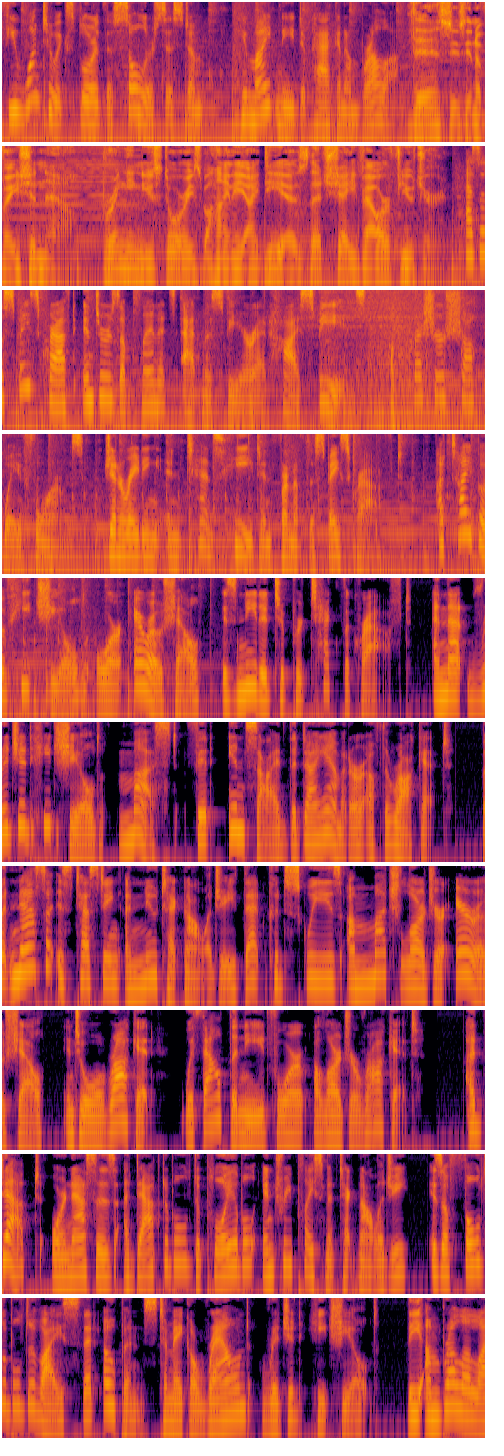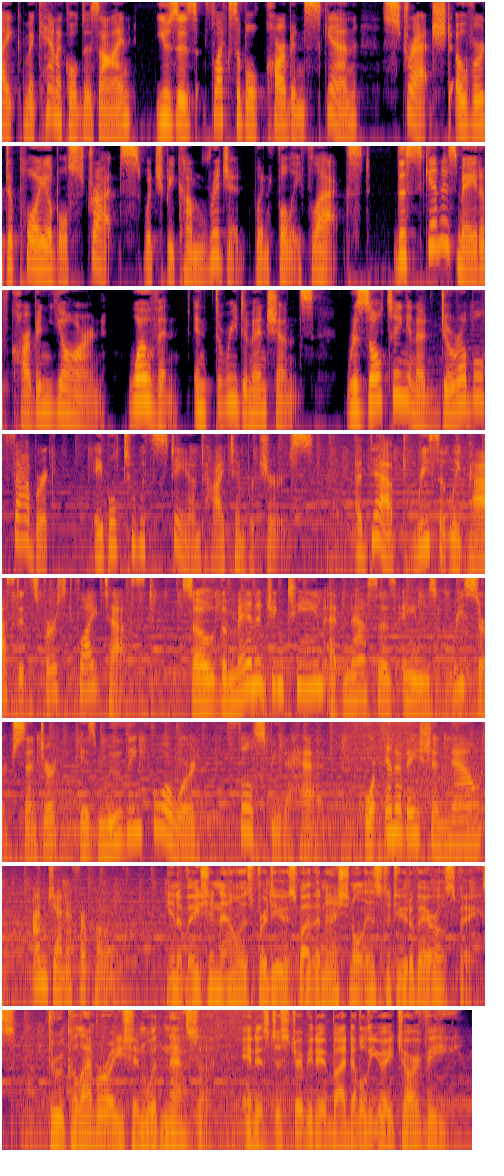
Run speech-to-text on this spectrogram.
If you want to explore the solar system, you might need to pack an umbrella. This is Innovation Now, bringing you stories behind the ideas that shape our future. As a spacecraft enters a planet's atmosphere at high speeds, a pressure shockwave forms, generating intense heat in front of the spacecraft. A type of heat shield, or aeroshell, is needed to protect the craft, and that rigid heat shield must fit inside the diameter of the rocket. But NASA is testing a new technology that could squeeze a much larger aeroshell into a rocket without the need for a larger rocket. ADEPT, or NASA's Adaptable Deployable Entry Placement Technology, is a foldable device that opens to make a round, rigid heat shield. The umbrella like mechanical design uses flexible carbon skin stretched over deployable struts, which become rigid when fully flexed. The skin is made of carbon yarn, woven in three dimensions, resulting in a durable fabric able to withstand high temperatures. ADEPT recently passed its first flight test, so the managing team at NASA's Ames Research Center is moving forward full speed ahead. For Innovation Now, I'm Jennifer Pulley. Innovation Now is produced by the National Institute of Aerospace through collaboration with NASA and is distributed by WHRV.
